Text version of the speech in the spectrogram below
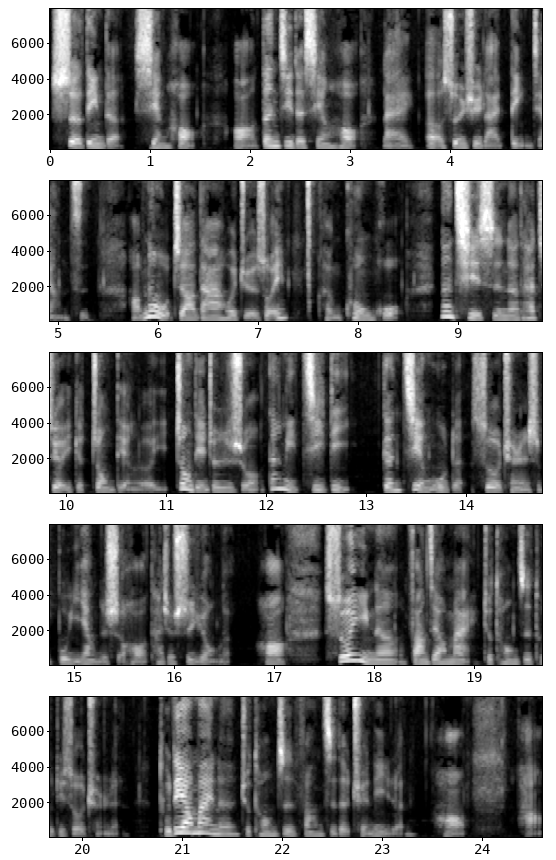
设定的先后哦，登记的先后来呃顺序来定这样子。好，那我知道大家会觉得说，诶，很困惑。那其实呢，它只有一个重点而已，重点就是说，当你基地跟建物的所有权人是不一样的时候，它就适用了。好，所以呢，房子要卖就通知土地所有权人，土地要卖呢就通知房子的权利人。好好，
